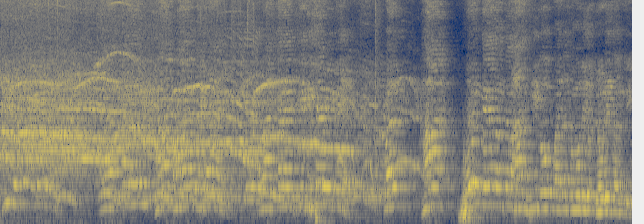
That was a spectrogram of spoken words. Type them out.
ही लोक राजकारण हा भाग वेगळा आहे राजकारणाची दिशा वेगळी आहे पण हा फोन केल्यानंतर आज ही लोक माझ्यासमोर एवढी जमली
